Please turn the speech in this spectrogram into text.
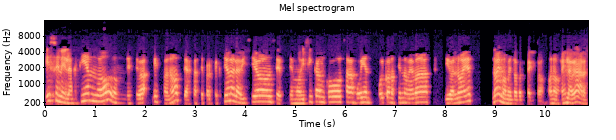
es en el haciendo donde se va esto, ¿no? O sea, hasta se perfecciona la visión, se, se modifican cosas, voy, voy conociéndome más. Digo, no es, no hay momento perfecto, o no, es largar,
